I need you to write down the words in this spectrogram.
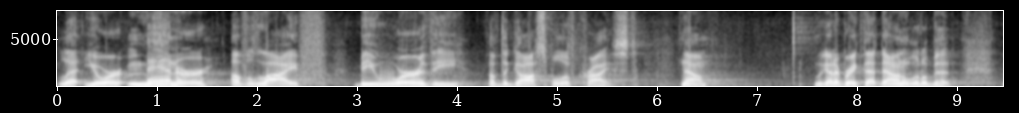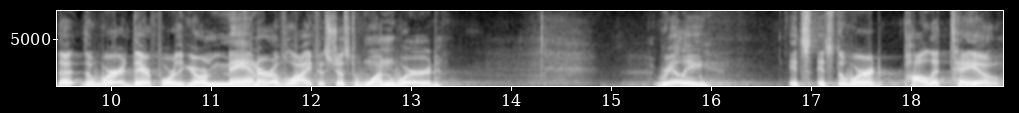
let your manner of life be worthy of the gospel of Christ. Now, we got to break that down a little bit. The, the word, therefore, your manner of life is just one word. Really, it's, it's the word politeo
